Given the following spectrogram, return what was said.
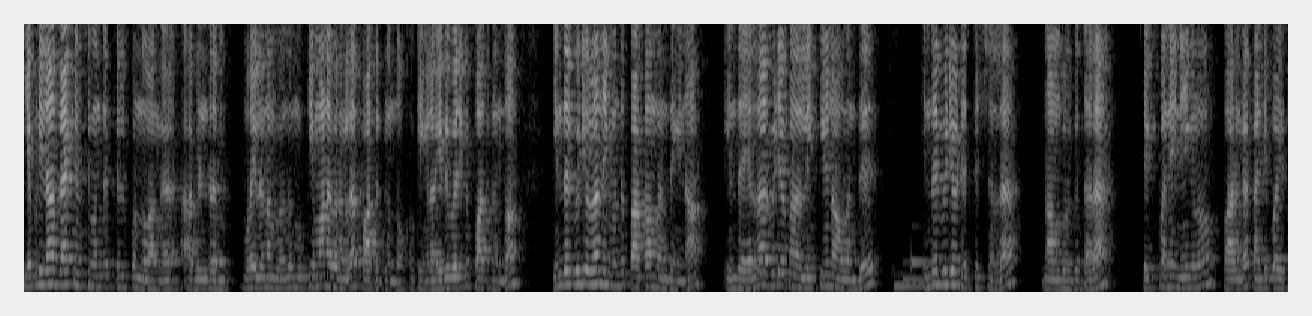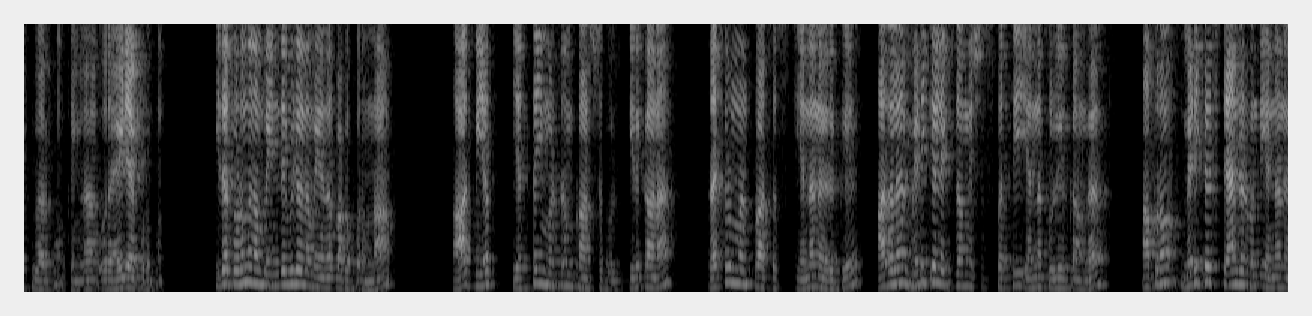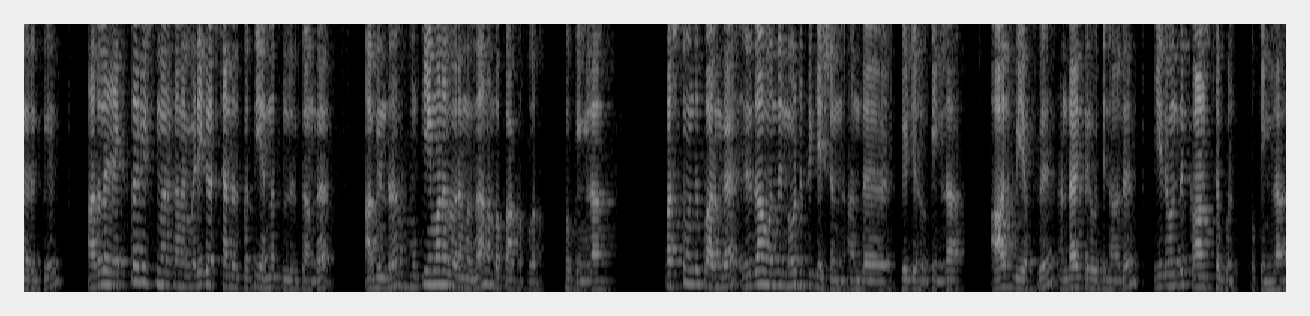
எப்படிலாம் வேக்கன்சி வந்து ஃபில் பண்ணுவாங்க அப்படின்ற முறையில் நம்ம வந்து முக்கியமான விவரங்களை பார்த்துட்டு இருந்தோம். ஓகேங்களா இது வரைக்கும் பார்த்துட்டு இருந்தோம். இந்த வீடியோலாம் நீங்கள் வந்து பார்க்காம இருந்தீங்கன்னா இந்த எல்லா வீடியோக்கான லிங்க்கையும் நான் வந்து இந்த வீடியோ டிஸ்கிரிப்ஷனில் நான் உங்களுக்கு தரேன். செக் பண்ணி நீங்களும் பாருங்கள் கண்டிப்பாக யூஸ்ஃபுல்லாக இருக்கும். ஓகேங்களா ஒரு ஐடியா கொடுக்கும். இதை தொடர்ந்து நம்ம இந்த வீடியோவில் நம்ம என்ன பார்க்க போகிறோம்னா ஆர்பிஎஃப் எஸ்ஐ மற்றும் கான்ஸ்டபிள் இதுக்கான ரெக்ரூட்மெண்ட் ப்ராசஸ் என்னென்ன இருக்குது அதில் மெடிக்கல் எக்ஸாமினேஷன்ஸ் பற்றி என்ன சொல்லியிருக்காங்க? அப்புறம் மெடிக்கல் ஸ்டாண்டர்ட் வந்து என்னென்ன இருக்குது அதில் எக்ஸ் சர்வீஸ் மேனுக்கான மெடிக்கல் ஸ்டாண்டர்ட் பற்றி என்ன சொல்லியிருக்காங்க? அப்படின்ற முக்கியமான விவரங்கள் தான் நம்ம பார்க்க போகிறோம் ஓகேங்களா? ஃபஸ்ட்டு வந்து பாருங்கள் இதுதான் வந்து நோட்டிஃபிகேஷன் அந்த டீட்டெயில் ஓகேங்களா? ஆர்பிஎஃப் ரெண்டாயிரத்தி இருபத்தி நாலு. இது வந்து கான்ஸ்டபிள் ஓகேங்களா?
